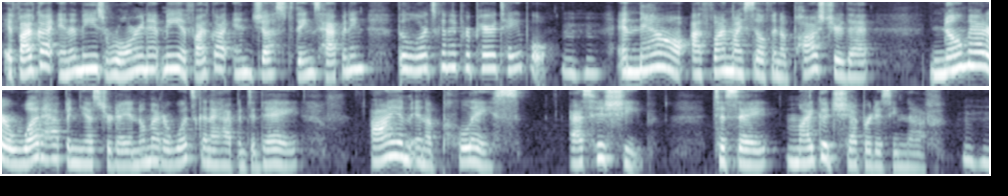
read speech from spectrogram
If I've got enemies roaring at me, if I've got unjust things happening, the Lord's going to prepare a table. Mm-hmm. And now I find myself in a posture that no matter what happened yesterday and no matter what's going to happen today, I am in a place as his sheep to say, My good shepherd is enough. Mm-hmm.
